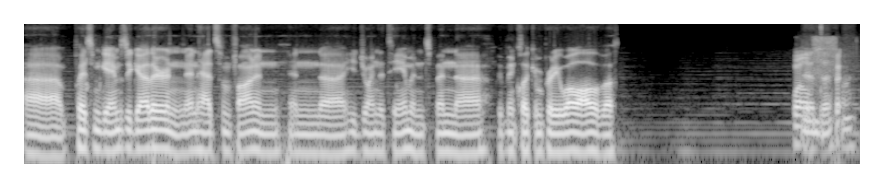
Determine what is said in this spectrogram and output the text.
uh, played some games together and, and had some fun. And and uh, he joined the team, and it's been uh, we've been clicking pretty well, all of us. well yeah, fa- definitely.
